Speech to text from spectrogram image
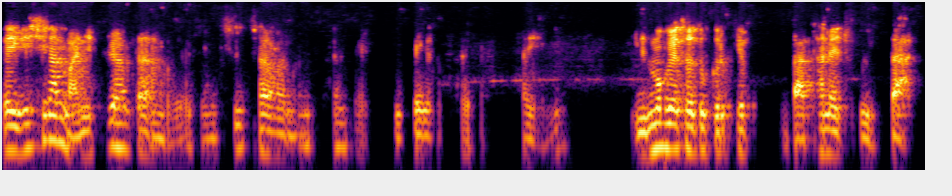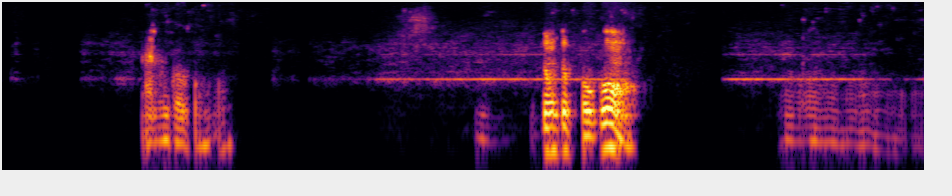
이게 시간 많이 필요하다는 거예요. 지금 7,800, 600에서 800 사이. 일목에서도 그렇게 나타내주고 있다. 라는 거고. 음, 이 정도 보고, 어,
